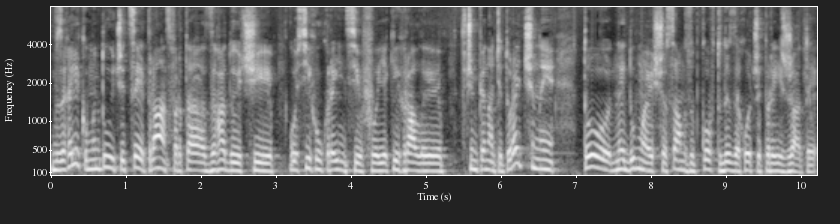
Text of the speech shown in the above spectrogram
Взагалі, коментуючи цей трансфер та згадуючи усіх українців, які грали чемпіонаті Туреччини, то не думаю, що сам Зубков туди захоче переїжджати.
